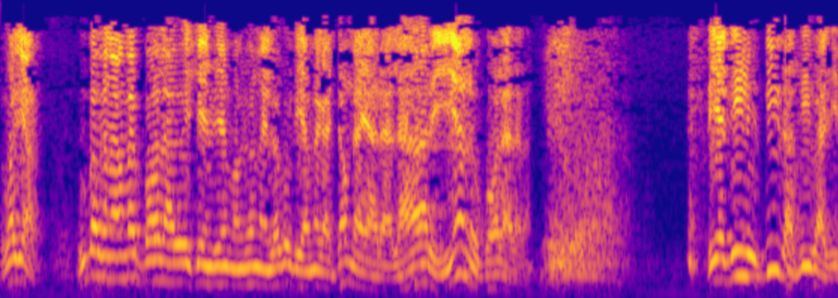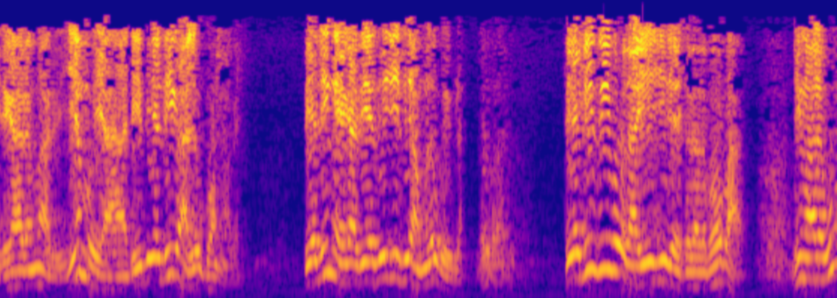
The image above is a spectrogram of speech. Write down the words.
သဘောကျဝိပဿနာမဲ့ပေါ်လာလို့ရှင်ပြမောင်တော်နိုင်လောကုတ္တရာမဲ့ကတောင်းတရတာလားတဲ့ရင့်လို့ပေါ်လာတာလားတရားသီးလို့ပြီးတာပြီးပါစီဒကာဓမ္မတို့ရင့်မို့ရာဟာဒီတရားသီးကလုတ်ကောင်းမှာပဲတရားသီးငယ်ကတရားသီးကြီးဖြစ်အောင်မလုပ်ပေဘူးလားတရားသီးသီးဖို့လာရေးကြီးတယ်ဆိုတော့သဘောပါဒီမှာလေဝိပ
